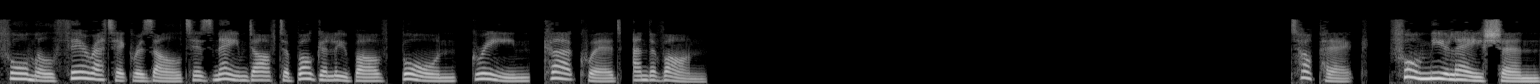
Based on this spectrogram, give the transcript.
formal theoretic result is named after Bogolubov, Born, Green, Kirkwood, and Yvon. Topic: Formulation.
